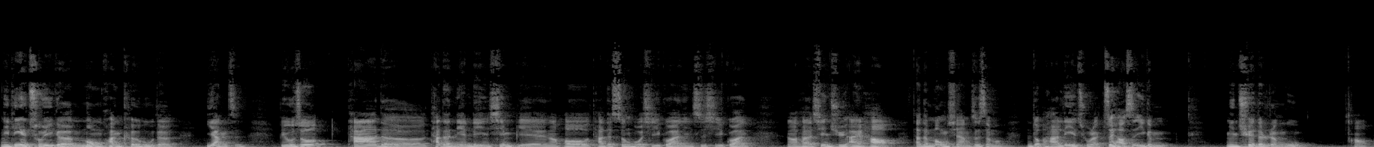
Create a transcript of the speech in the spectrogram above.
你列出一个梦幻客户的样子，比如说。他的他的年龄、性别，然后他的生活习惯、饮食习惯，然后他的兴趣爱好、他的梦想是什么，你都把它列出来。最好是一个明确的人物，好，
